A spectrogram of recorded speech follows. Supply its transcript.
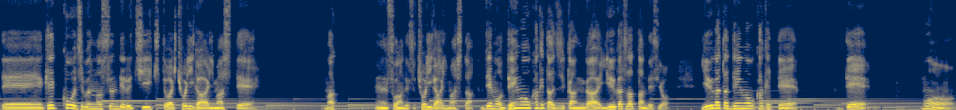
で結構自分の住んでる地域とは距離がありまして、まあ、うん、そうなんです、距離がありました。でも電話をかけた時間が夕方だったんですよ。夕方電話をかけて、でも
